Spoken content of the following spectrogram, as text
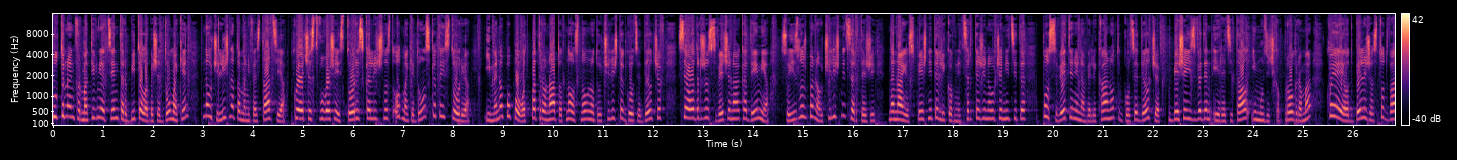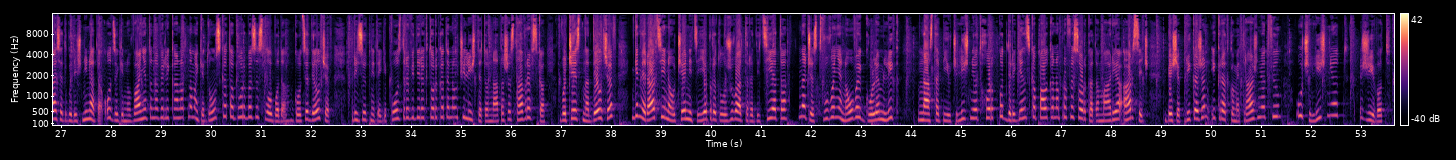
Културно-информативниот центар Битола беше домакен на училишната манифестација, која чествуваше историска личност од македонската историја. Имено по повод патронатот на основното училиште Гоце Делчев се одржа свечена академија со изложба на училишни цртежи на најуспешните ликовни цртежи на учениците посветени на великанот Гоце Делчев. Беше изведен и рецитал и музичка програма која ја одбележа 120 годишнината од загинувањето на великанот на Македонија македонската борба за слобода Гоце Делчев. Присутните ги поздрави директорката на училиштето Наташа Ставревска. Во чест на Делчев, генерации на ученици ја продолжуваат традицијата на чествување на овој голем лик. Настапи и училишниот хор под диригентска палка на професорката Марија Арсич. Беше прикажан и краткометражниот филм Училишниот живот.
